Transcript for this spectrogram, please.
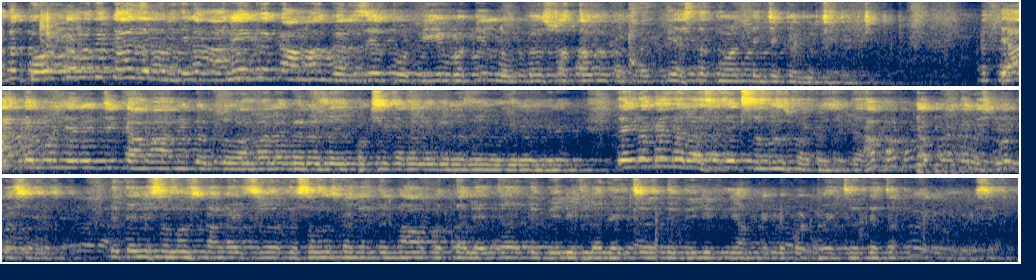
आता कोर्टामध्ये काय झालं माहिती का? अनेक कामं गरजेपोटी वकील लोक स्वतःहून करतात. ती असतात मुळात त्यांच्या कर्मचाऱ्यांची. त्या कर्मचाऱ्यांची कामं आम्ही करतो. आम्हाला गरज आहे पक्षकाराला गरज आहे वगैरे वगैरे. तर एकदा काय झालं? असंच एक समन्स पाठवायचं. हा मोठा प्रकार असतो कसं ते त्यांनी समन्स काढायचं ते समन्स काढल्यानंतर नाव पत्ता लिहायचं ते बेलिफला द्यायचं ते बेलिफने आपल्याकडे पाठवायचं त्याचं वगैरे वगैरे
